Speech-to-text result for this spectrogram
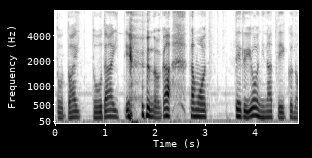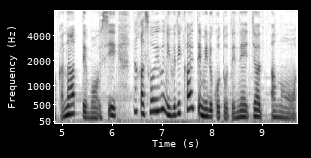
土台土台っていうのが保って出るようになっていくのかなって思うしなんかそういうふうに振り返ってみることでねじゃああの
